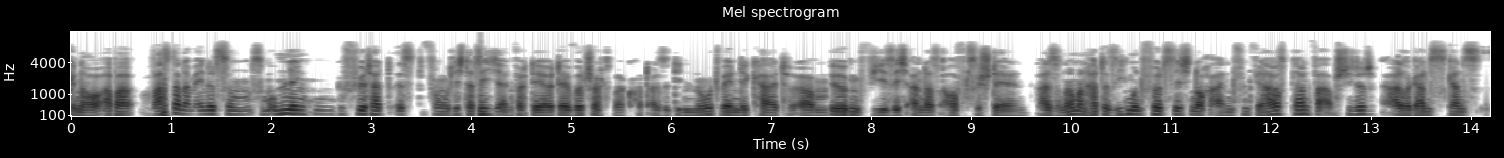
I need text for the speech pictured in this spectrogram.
Genau, aber was dann am Ende zum, zum Umlenken geführt hat, ist vermutlich tatsächlich einfach der, der Wirtschaftsboykott, also die Notwendigkeit, ähm, irgendwie sich anders aufzustellen. Also ne, man hatte 47 noch einen Fünfjahresplan verabschiedet, also ganz, ganz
